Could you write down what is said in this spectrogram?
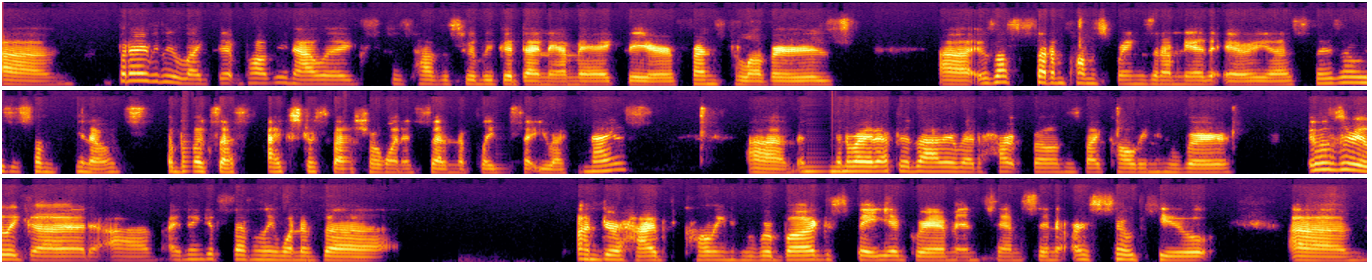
Um, but I really liked it. Poppy and Alex just have this really good dynamic. They're friends to lovers. Uh, it was also set in Palm Springs, and I'm near the area, so there's always some, you know, it's a book's extra special when it's set in a place that you recognize. Um, and then right after that, I read Heartbones by Colleen Hoover. It was really good. Um, I think it's definitely one of the underhyped Colleen Hoover books. Beyah, Graham, and Samson are so cute, um,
